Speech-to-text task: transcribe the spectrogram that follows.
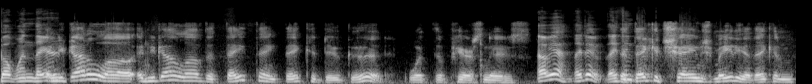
But when they're And you gotta love. And you gotta love that they think they could do good with the Pierce News. oh yeah, they do. They think they could change media. They can.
